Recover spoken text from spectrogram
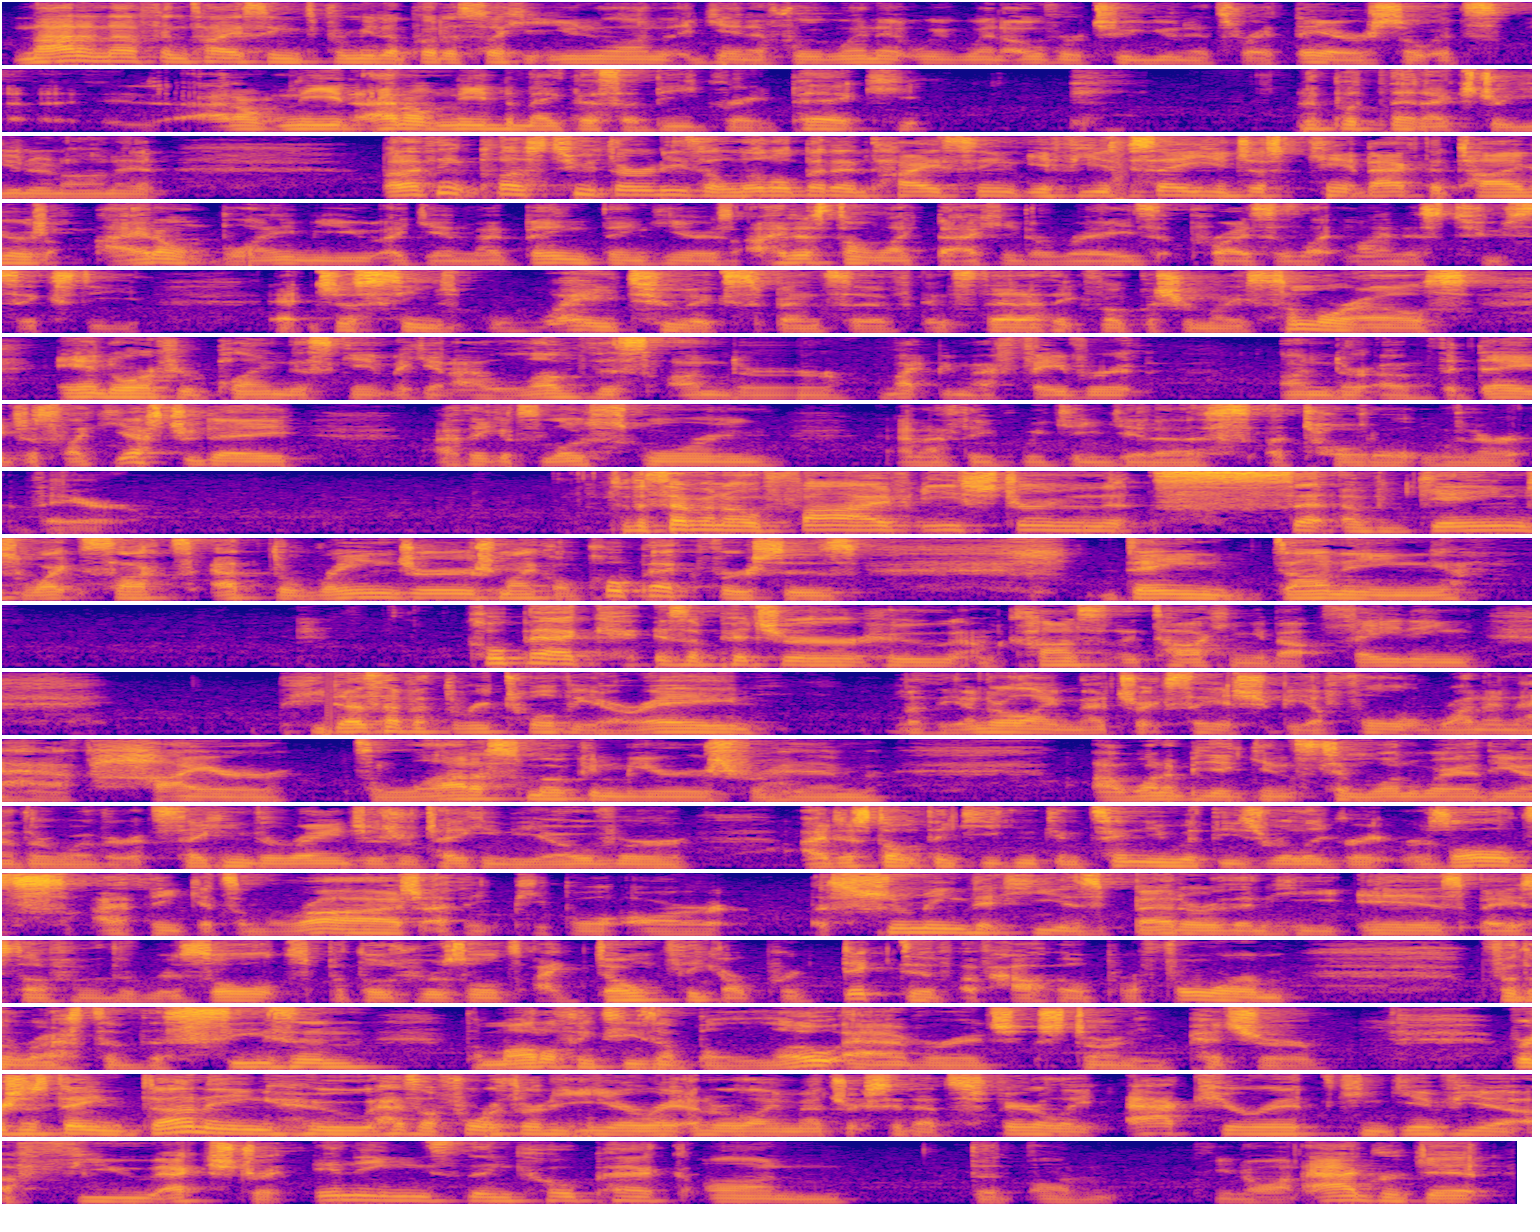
Not enough enticing for me to put a second unit on it. Again, if we win it, we win over two units right there. So it's I don't need I don't need to make this a B grade pick to put that extra unit on it. But I think plus 230 is a little bit enticing. If you say you just can't back the Tigers, I don't blame you. Again, my main thing here is I just don't like backing the Rays at prices like minus 260. It just seems way too expensive. Instead, I think focus your money somewhere else. And or if you're playing this game, again, I love this under. Might be my favorite under of the day. Just like yesterday, I think it's low scoring, and I think we can get us a total winner there. To the 7:05 Eastern set of games, White Sox at the Rangers. Michael Kopech versus Dane Dunning. Kopech is a pitcher who I'm constantly talking about fading. He does have a 312 ERA, but the underlying metrics say it should be a full run and a half higher. It's a lot of smoke and mirrors for him. I want to be against him one way or the other, whether it's taking the Rangers or taking the over. I just don't think he can continue with these really great results. I think it's a mirage. I think people are assuming that he is better than he is based off of the results, but those results I don't think are predictive of how he'll perform for the rest of the season. The model thinks he's a below average starting pitcher versus Dane Dunning, who has a 430 ERA underlying metric, say that's fairly accurate, can give you a few extra innings than Kopech on the on you know on aggregate.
